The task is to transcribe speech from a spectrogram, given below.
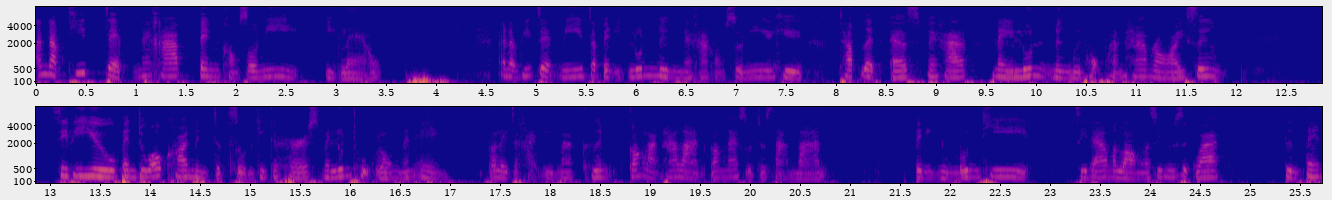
อันดับที่ 7 นะคะ เป็นของ Sony อีกแล้ว อันดับที่ 7 นี้จะเป็นอีกรุ่นหนึ่งนะคะของ Sony ก็คือ Tablet S นะคะ ในรุ่น 16,500 ซึ่ง CPU เป็น Dual Core 1.0 GHz เป็นรุ่นถูกลงนั่นเอง ก็เลยจะขายดีมากขึ้น กล้องหลัง 5 ล้าน กล้องหน้า 0.3 ล้าน เป็นอีกหนึ่งรุ่นที่ซีด้ามาลองแล้วซีรู้สึกว่าตื่นเต้น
